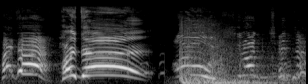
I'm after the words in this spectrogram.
화이팅! 화이팅! 어우 이런 진짜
